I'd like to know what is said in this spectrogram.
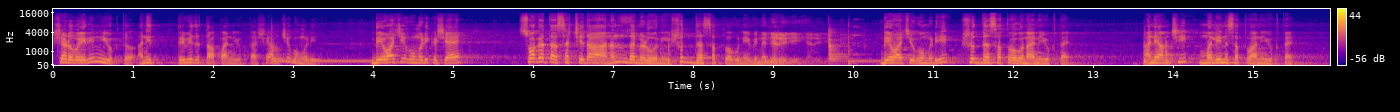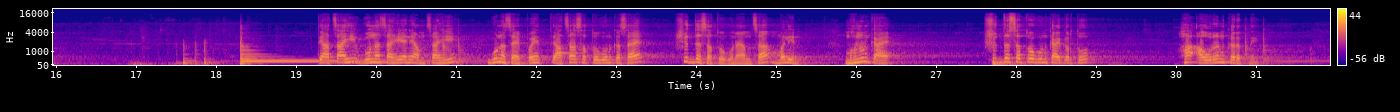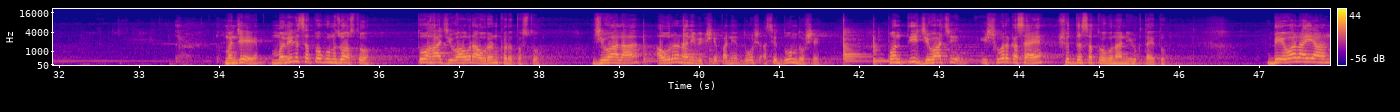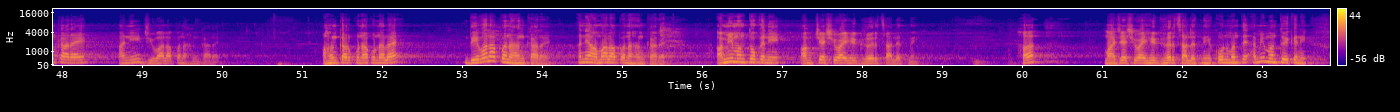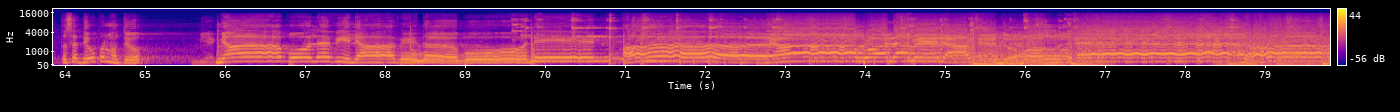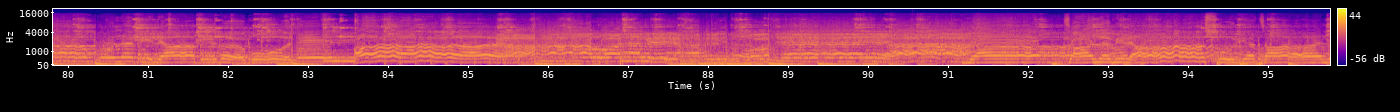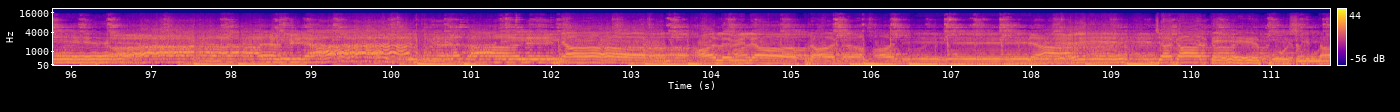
षडवैरीने युक्त आणि त्रिविध तापाने युक्त अशी आमची घोंगडी. देवाची घोंगडी कशी आहे? स्वगत सच्चिदानंद मिळवणे शुद्ध सत्वगुणे विनली रे. देवाची घोंगडी शुद्ध सत्वगुणाने युक्त आहे. आणि आमची मलिन सत्वाने युक्त आहे. त्याचाही गुणच आहे आणि आमचाही गुणच आहे. पण त्याचा सत्वगुण कसा आहे? शुद्ध सत्वगुण आहे. आमचा मलिन. म्हणून काय? शुद्ध सत्वगुण काय करतो? हा आवरण करत नाही. म्हणजे मलिन सत्वगुण जो असतो तो हा जीवावर आवरण करत असतो. जीवाला आवरण आणि विक्षेपाने दोष असे दोन दोष आहेत. पण ती जीवाची ईश्वर कसा आहे? शुद्ध सत्वगुणाने युक्त आहे तो. देवालाही अहंकार आहे आणि जीवाला पण अहंकार आहे. अहंकार कुणाकुणाला आहे? देवाला पण अहंकार आहे आणि आम्हाला पण अहंकार आहे. आम्ही म्हणतो का नाही आमच्याशिवाय हे घर चालत नाही. हां? माझ्याशिवाय हे घर चालत नाही. हे कोण म्हणतंय? आम्ही म्हणतोय का नाही? तसं देव पण म्हणतोय हो. म्या बोलविल्या वेद बोले. आ. बोलविल्या वेद बोले. आ. म्या चालविल्या सूर्य चाले. हलविल्या प्राण हाले. जगाते पोषिता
